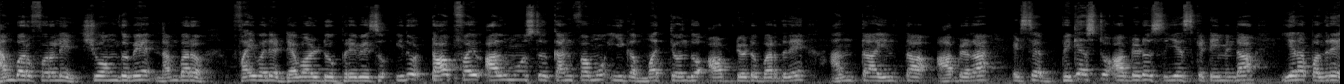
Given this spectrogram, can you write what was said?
Number four ಅಲ್ಲಿ ಶಿವಮ್ ದುಬೆ ನಂಬರ್ ಫೈವ್ ಅಲ್ಲಿ ಡೆವಾಲ್ಡು ಪ್ರಿವಿಯಸ್ ಇದು ಟಾಪ್ ಫೈವ್ ಆಲ್ಮೋಸ್ಟ್ ಕನ್ಫರ್ಮ್ ಈಗ ಮತ್ತೊಂದು ಅಪ್ಡೇಟ್ ಬರ್ತದೆ. ಅಂತ ಇಂತ update it's a biggest update C S K team ಇಂದ. ಏನಪ್ಪಾ ಅಂದ್ರೆ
